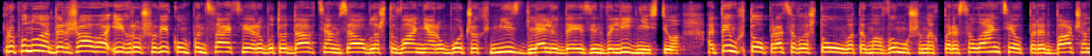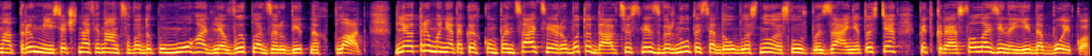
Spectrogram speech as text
Пропонує держава і грошові компенсації роботодавцям за облаштування робочих місць для людей з інвалідністю. А тим, хто працевлаштовуватиме вимушених переселенців, передбачена тримісячна фінансова допомога для виплат заробітних плат. Для отримання таких компенсацій роботодавцю слід звернутися до обласної служби зайнятості, підкреслила Зінаїда Бойко.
